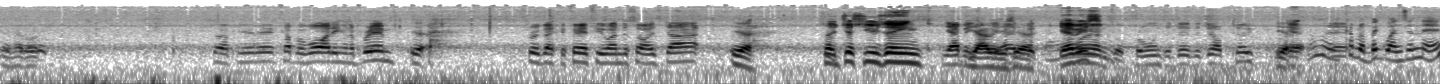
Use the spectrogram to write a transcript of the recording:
Yeah, have a look. So up here there, a couple of whiting and a bream. yeah. Threw back a fair few undersized dart. Yeah. So just using Yabbies. Yabbies, yeah. but Yabbies? Prawns or prawns to do the job too. Yeah. Oh, there's Yeah. a couple of big ones in there.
